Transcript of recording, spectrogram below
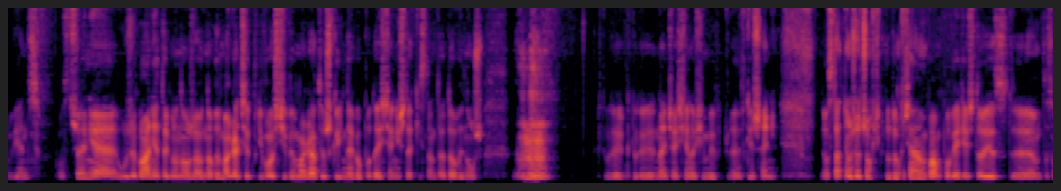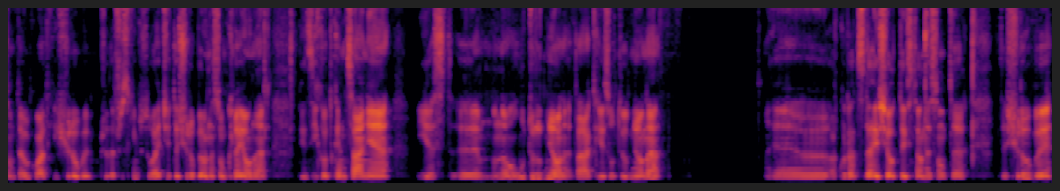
Więc ostrzenie, używanie tego noża no wymaga cierpliwości, wymaga troszkę innego podejścia niż taki standardowy nóż, który, najczęściej nosimy w, w kieszeni. Ostatnią rzeczą, którą chciałem Wam powiedzieć, to, jest, em, to są te układki śruby. Przede wszystkim, słuchajcie, te śruby, one są klejone, więc ich odkręcanie jest em, no, utrudnione, tak? Jest utrudnione. E, Akurat zdaje się, od tej strony są te, te śruby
